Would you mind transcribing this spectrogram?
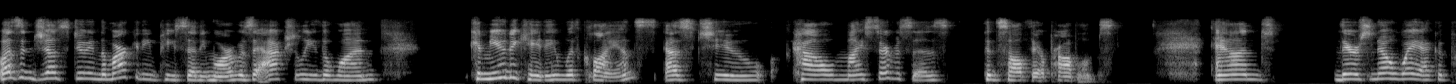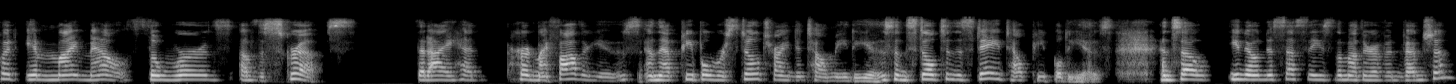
wasn't just doing the marketing piece anymore, it was actually the one communicating with clients as to how my services could solve their problems. And there's no way I could put in my mouth the words of the scripts that I had heard my father use and that people were still trying to tell me to use and still to this day tell people to use. And so, you know, necessity is the mother of invention.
